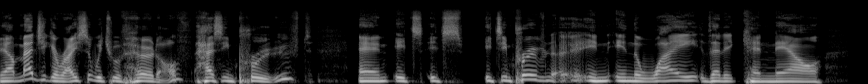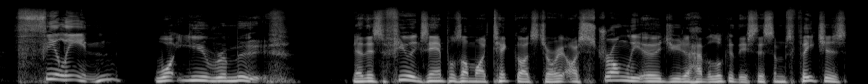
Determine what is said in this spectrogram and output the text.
Now, Magic Eraser, which we've heard of, has improved, and it's it's it's improved in in the way that it can now fill in what you remove. Now, there's a few examples on my Tech Guide story. I strongly urge you to have a look at this. There's some features,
